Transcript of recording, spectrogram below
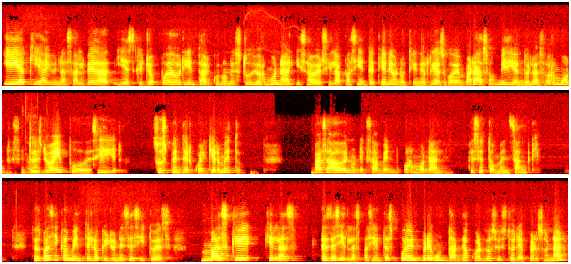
Y aquí hay una salvedad y es que yo puedo orientar con un estudio hormonal y saber si la paciente tiene o no tiene riesgo de embarazo midiendo las hormonas. Entonces yo ahí puedo decidir suspender cualquier método basado en un examen hormonal que se toma en sangre. Entonces básicamente lo que yo necesito es más que, que las, es decir, las pacientes pueden preguntar de acuerdo a su historia personal,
